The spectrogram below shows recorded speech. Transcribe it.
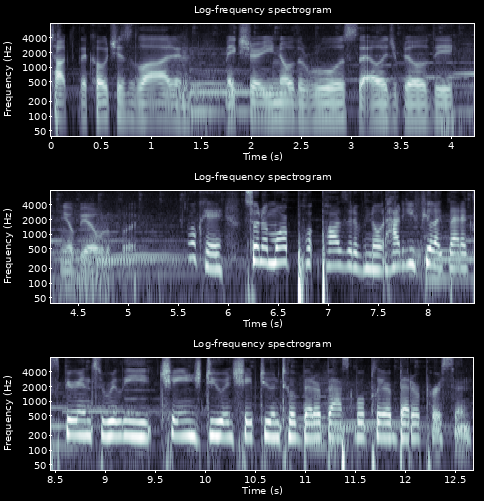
talk to the coaches a lot and make sure you know the rules, the eligibility, and you'll be able to play. Okay, so on a more positive note, how do you feel like that experience really changed you and shaped you into a better basketball player, a better person?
